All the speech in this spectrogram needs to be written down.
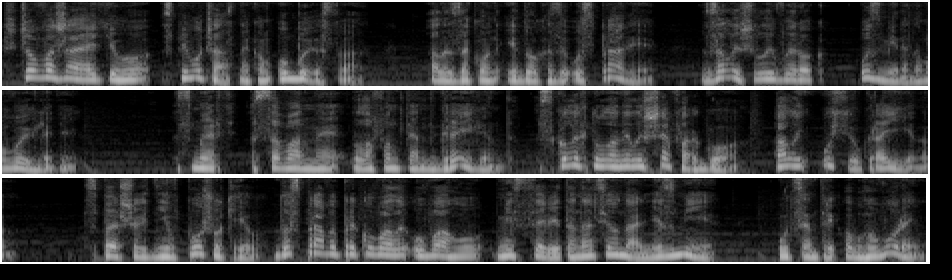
що вважають його співучасником убивства, але закон і докази у справі залишили вирок у зміненому вигляді. Смерть Саванни Лафонтен Грейвінд сколихнула не лише Фарго, але й усю країну. З перших днів пошуків до справи прикували увагу місцеві та національні ЗМІ. У центрі обговорень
